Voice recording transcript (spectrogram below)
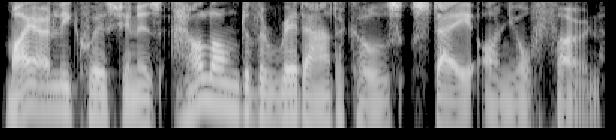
My only question is, how long do the red articles stay on your phone?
